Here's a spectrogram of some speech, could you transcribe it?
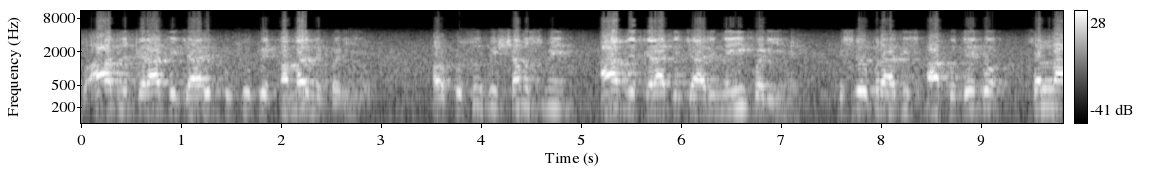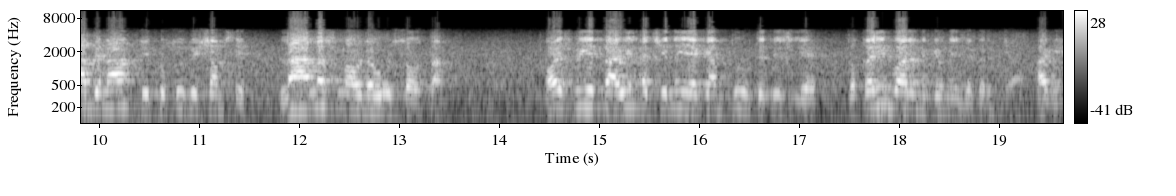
تو آپ نے کراتی جاری کسوف قمر میں پڑھی ہے۔ اور کسوف شمس میں آپ نے کراتی جاری نہیں پڑھی ہے۔ اس لیے اوپر حدیث آپ کو دیکھو صلاح بنا کی کسوف شمس سے لانس مولہ سوتا اور اس میں یہ تعویل اچھی نہیں ہے کہ ہم دور تھے تو اس لیے تو قریب والے نے کیوں نہیں ذکر کیا؟ آگے۔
